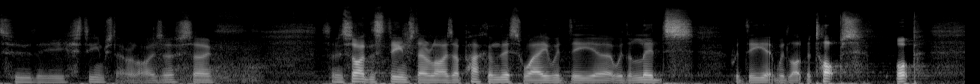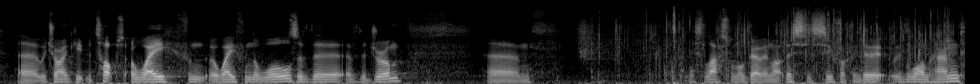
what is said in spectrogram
to the steam sterilizer. So, so inside the steam sterilizer, I pack them this way with the uh, with the lids, with the uh, with like the tops up. Uh, we try and keep the tops away from away from the walls of the of the drum. Um, this last one will go in like this. Let's see if I can do it with one hand.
